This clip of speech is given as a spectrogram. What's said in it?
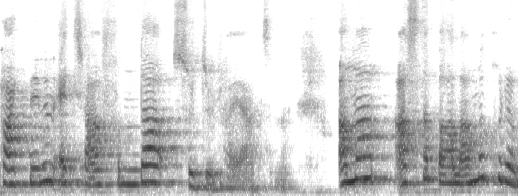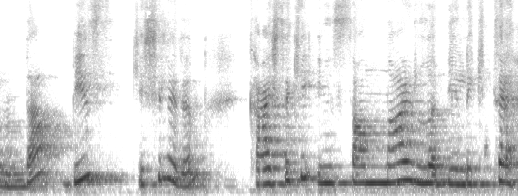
partnerin etrafında sürdürür hayatını. Ama aslında bağlanma kuramında biz kişilerin karşıdaki insanlarla birlikte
